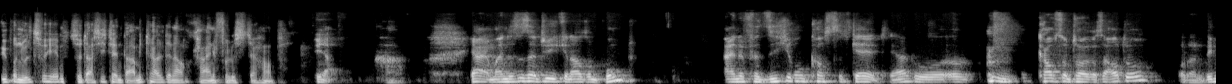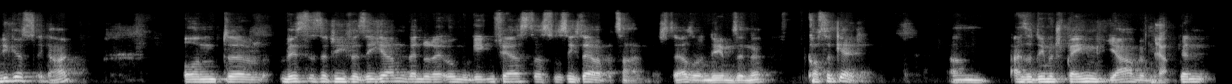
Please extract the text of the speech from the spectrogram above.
über Null zu heben, sodass ich dann damit halt dann auch keine Verluste habe. Ja. Ja, ich meine, das ist natürlich genau so ein Punkt. Eine Versicherung kostet Geld. Ja, du äh, kaufst ein teures Auto oder ein billiges, egal. Und äh, willst es natürlich versichern, wenn du da irgendwo gegenfährst, dass du es nicht selber bezahlen musst. Ja, so in dem Sinne. Kostet Geld. Ähm, also dementsprechend, ja, wenn, ja, wenn,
